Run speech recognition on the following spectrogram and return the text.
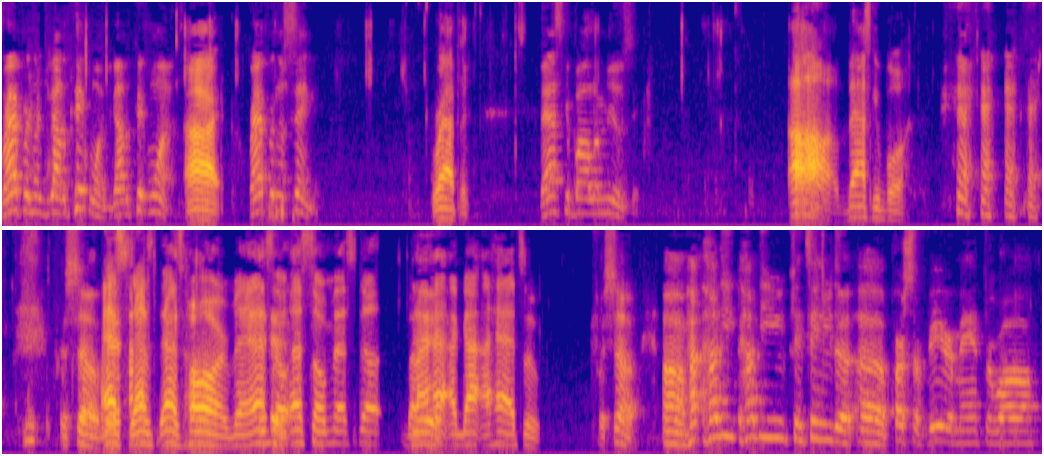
Rapping, you got to pick one. You got to pick one. All right. Rapping or singing? Rapping. Basketball or music? Ah, basketball. For sure. Man. That's that's that's hard, man. That's yeah. so that's so messed up. But yeah. I I got I had to. For sure. Um, how, how do you how do you continue to uh, persevere, man, through all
